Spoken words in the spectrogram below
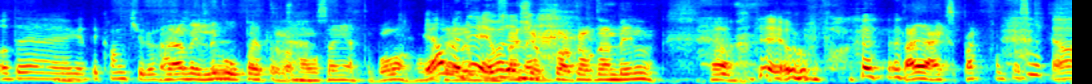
og det, det kan ikke du ha. Jeg er veldig god på etterretningsholdning etterpå. da. Ja, men det er jo det. jeg kjøpte akkurat den bilen. Ja. Det er jo god på. Der er jeg ekspert, faktisk. Ja,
